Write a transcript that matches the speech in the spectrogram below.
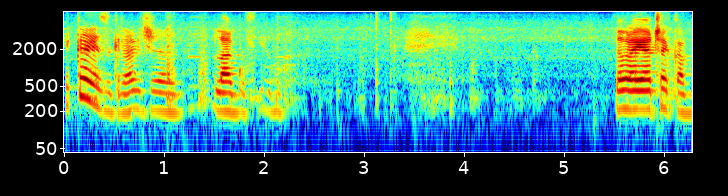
Jaka jest gra, gdzie lagów nie ma? Dobra, ja czekam.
